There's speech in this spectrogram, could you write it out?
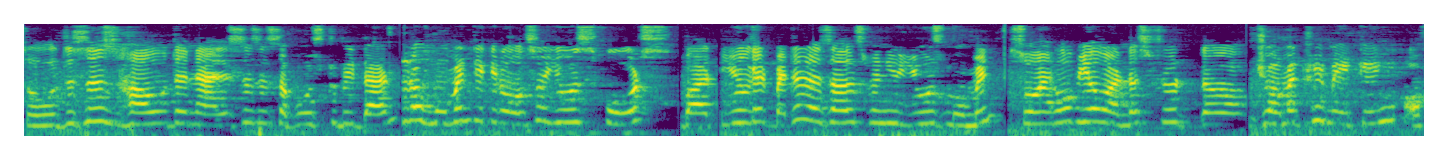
So this is how the analysis is supposed to be done. Instead of moment, you can also use force, but you'll get better results when you use moment. So I hope you have understood the geometry making of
